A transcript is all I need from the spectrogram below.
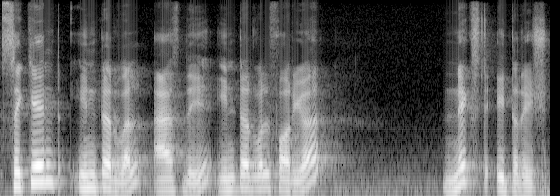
second interval as the interval for your next iteration.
